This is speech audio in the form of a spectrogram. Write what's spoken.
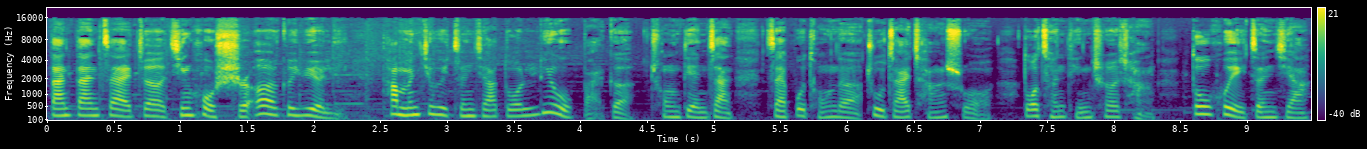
单单在这今后十二个月里。他们就会增加多六百个充电站，在不同的住宅场所、多层停车场都会增加。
